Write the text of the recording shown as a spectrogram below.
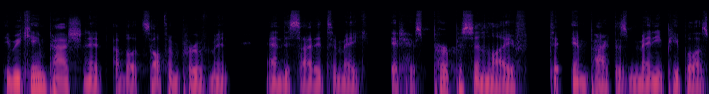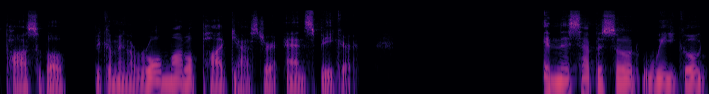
He became passionate about self improvement and decided to make it his purpose in life to impact as many people as possible, becoming a role model podcaster and speaker in this episode, we go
